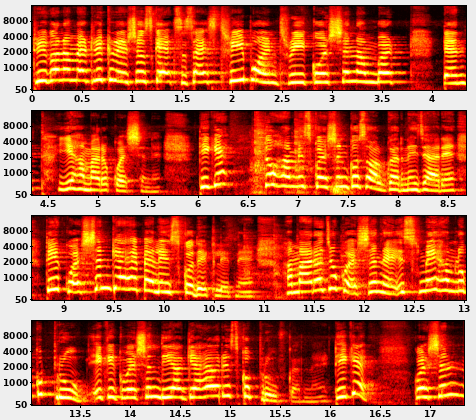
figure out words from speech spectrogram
ट्रिगोनोमेट्रिक रेशियोज के एक्सरसाइज 3.3 क्वेश्चन नंबर टेंथ ये हमारा क्वेश्चन है। ठीक है? तो हम इस क्वेश्चन को सॉल्व करने जा रहे हैं। तो ये क्वेश्चन क्या है? पहले इसको देख लेते हैं। हमारा जो क्वेश्चन है, इसमें हम लोग को प्रूव एक इक्वेशन दिया गया है और इसको प्रूव करना है। ठीक है? Question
